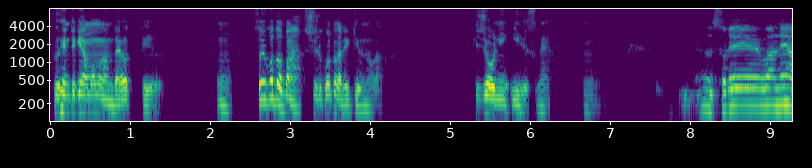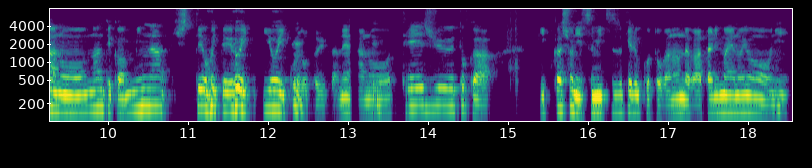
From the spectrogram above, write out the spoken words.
普遍的なものなんだよっていう、うん。そういうことをまあ知ることができるのが非常にいいですね。うん。うんそれはね、あの、なんていうか、みんな知っておいて良い、良いことというかね、あの、定住とか、一箇所に住み続けることがなんだか当たり前のように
